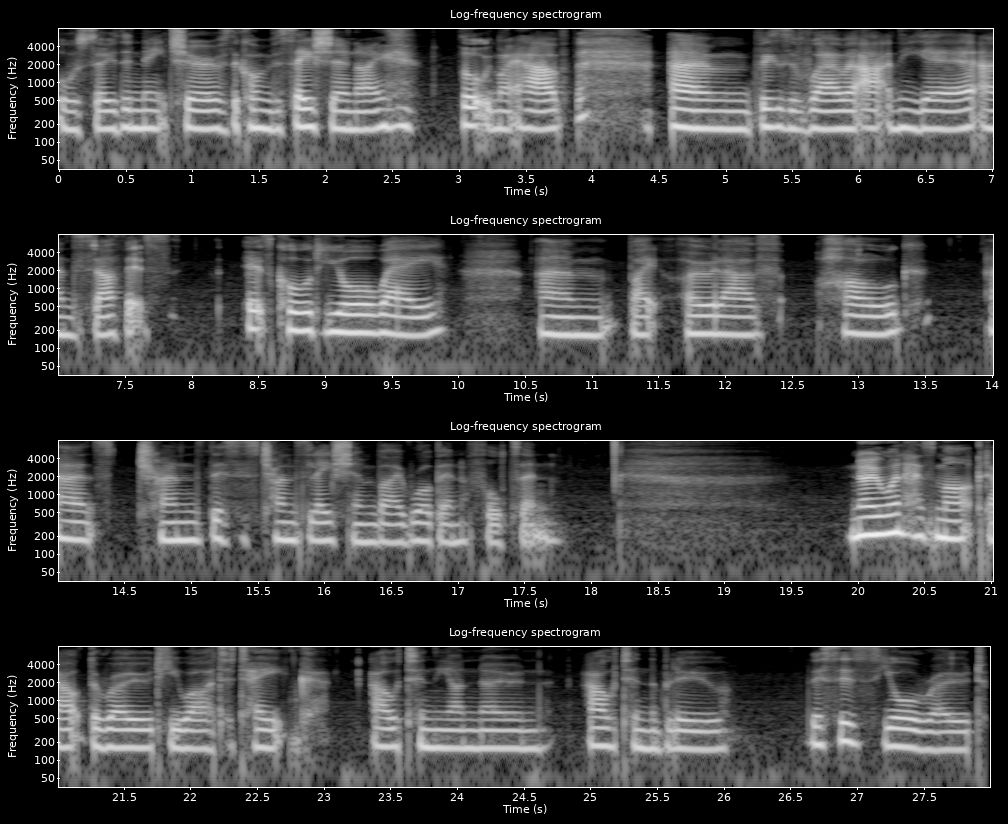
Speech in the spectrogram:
also the nature of the conversation. I thought we might have um, because of where we're at in the year and stuff. It's it's called Your Way um, by Olav Hauge, and it's trans. This is translation by Robin Fulton. No one has marked out the road you are to take, out in the unknown, out in the blue. This is your road.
